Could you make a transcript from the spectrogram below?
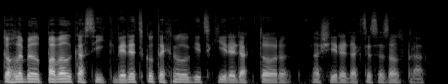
Tohle byl Pavel Kasík, vědecko-technologický redaktor naší redakce Seznam zpráv.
